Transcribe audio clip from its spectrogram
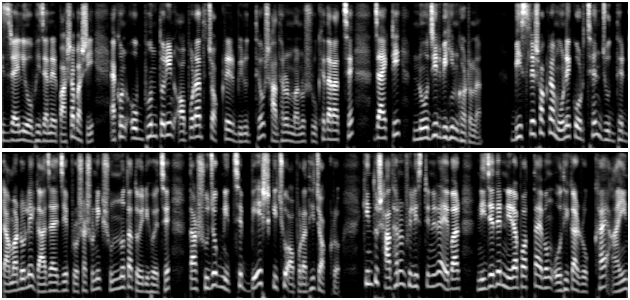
ইসরায়েলি অভিযানের পাশাপাশি এখন অভ্যন্তরীণ অপরাধ চক্রের বিরুদ্ধেও সাধারণ মানুষ রুখে দাঁড়াচ্ছে, যা একটি নজিরবিহীন ঘটনা। বিশ্লেষকরা মনে করছেন যুদ্ধের ডামাডোলে গাজায় যে প্রশাসনিক শূন্যতা তৈরি হয়েছে, তার সুযোগ নিচ্ছে বেশ কিছু অপরাধী চক্র। কিন্তু সাধারণ ফিলিস্তিনিরা এবার নিজেদের নিরাপত্তা এবং অধিকার রক্ষায় আইন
